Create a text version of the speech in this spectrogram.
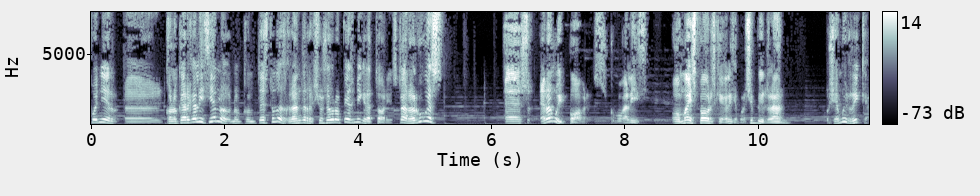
poñer, eh, colocar Galicia no, no contexto das grandes regións europeas migratorias. Claro, algunhas eh, eran moi pobres, como Galicia, ou máis pobres que Galicia, por exemplo, Irlanda, ou xa moi rica,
